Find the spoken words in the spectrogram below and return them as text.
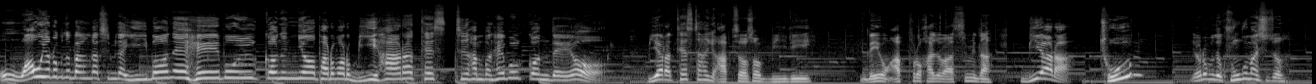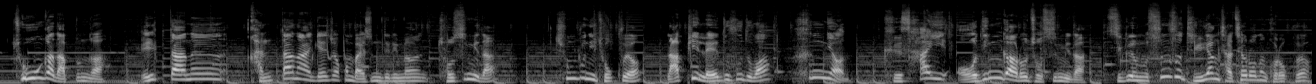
오 와우 여러분들 반갑습니다. 이번에 해볼 거는요 바로 바로 미하라 테스트 한번 해볼 건데요. 미하라 테스트 하기 앞서서 미리 내용 앞으로 가져왔습니다. 미하라 좋음? 여러분들 궁금하시죠? 좋은가 나쁜가? 일단은 간단하게 조금 말씀드리면 좋습니다. 충분히 좋고요. 라피 레드 후드와 흑연 그 사이 어딘가로 좋습니다. 지금 순수 딜량 자체로는 그렇고요.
